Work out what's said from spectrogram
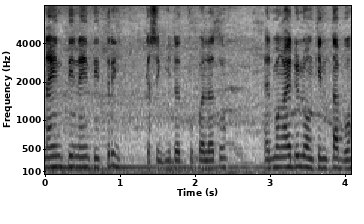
1993 kasing edad ko pala to. At mga idol oh, ang kintab oh.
